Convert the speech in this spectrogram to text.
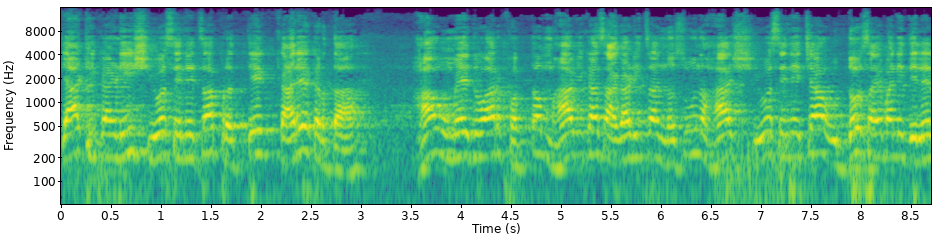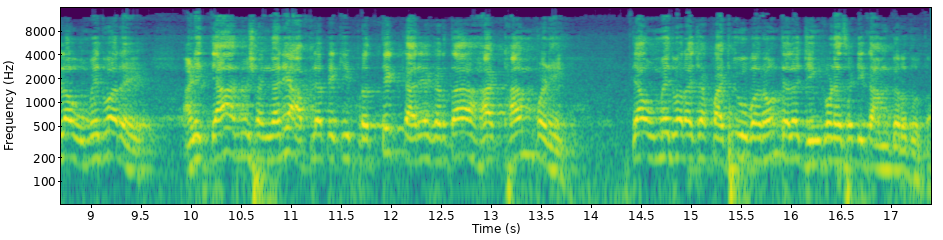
त्या ठिकाणी शिवसेनेचा प्रत्येक कार्यकर्ता हा उमेदवार फक्त महाविकास आघाडीचा नसून हा शिवसेनेच्या उद्धव साहेबांनी दिलेला उमेदवार आहे. आणि त्या अनुषंगाने आपल्यापैकी प्रत्येक कार्यकर्ता हा ठामपणे त्या उमेदवाराच्या पाठी उभा राहून त्याला जिंकवण्यासाठी काम करत होता.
